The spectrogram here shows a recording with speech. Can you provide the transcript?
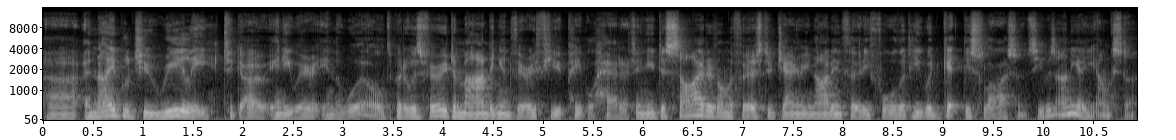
uh, enabled you really to go anywhere in the world, but it was very demanding and very few people had it. And he decided on the 1st of January 1934 that he would get this license. He was only a youngster.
